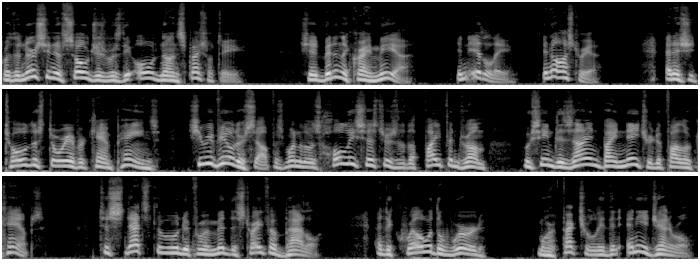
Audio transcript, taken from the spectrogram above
For the nursing of soldiers was the old nun's specialty. She had been in the Crimea, in Italy, in Austria, and as she told the story of her campaigns, she revealed herself as one of those holy sisters of the fife and drum who seemed designed by nature to follow camps, to snatch the wounded from amid the strife of battle, and to quell with a word, more effectually than any general,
